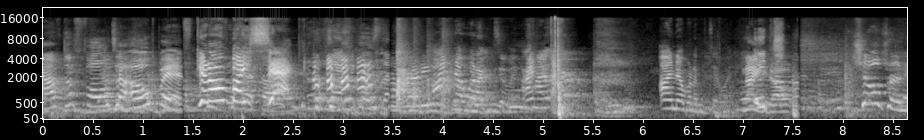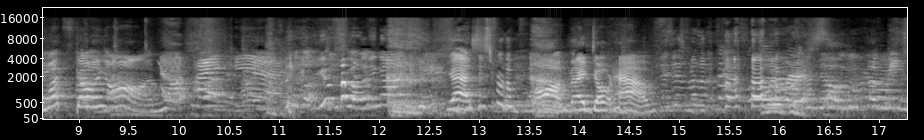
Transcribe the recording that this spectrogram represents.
Have the folder open. Get off my set! I know what I'm doing. I know. I know what I'm doing. No, you don't. Children, what's going on? I can't. Are you filming us? Yes, it's for the vlog that I don't have. This is for the purpose of me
